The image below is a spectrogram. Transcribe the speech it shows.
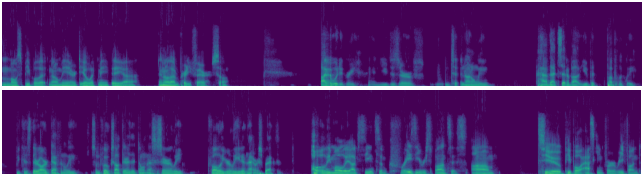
most people that know me or deal with me, they uh they know that I'm pretty fair. So I would agree, and you deserve to not only have that said about you, but publicly, because there are definitely some folks out there that don't necessarily follow your lead in that respect. Holy moly, I've seen some crazy responses um to people asking for a refund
